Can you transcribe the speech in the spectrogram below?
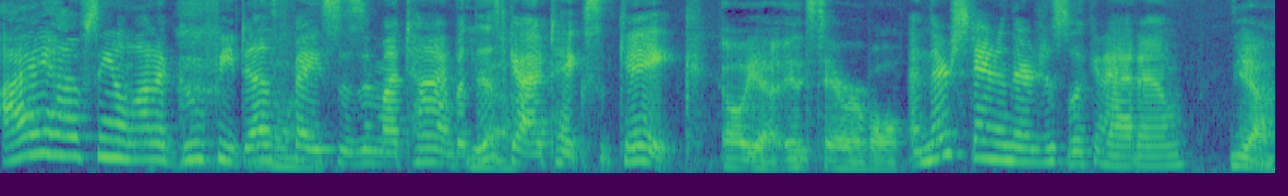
I have seen a lot of goofy death uh, faces in my time, but this Oh. Guy takes the cake. oh yeah, it's terrible. And they're standing there just looking at him. Yeah,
